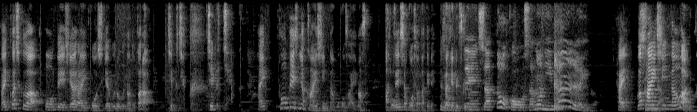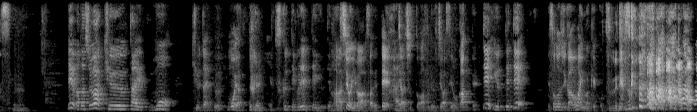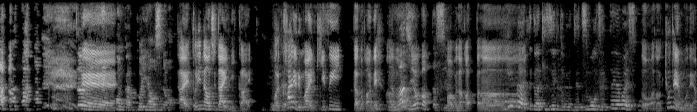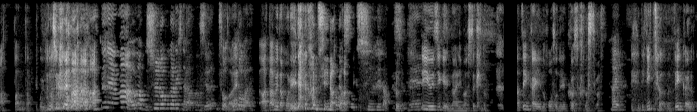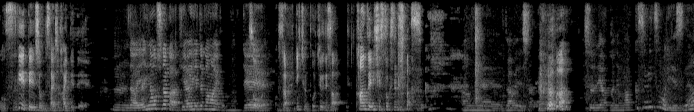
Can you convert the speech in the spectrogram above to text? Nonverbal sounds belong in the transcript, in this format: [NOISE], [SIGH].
はい、詳しくはホームページや LINE 公式やブログなどからチェックチェック。チェックチェック。はい、ホームページには簡易診断もございます。あ前者後者だけで、だけですけど。前者と後者の二分類の。はい、まあ、診断簡易診断はあります。うん。で、私は9タイプも、9タイプ？もうやって、作ってくれって言ってます。話を今されて、はいじゃあちょっと後で打ち合わせようかって。って言ってて、その時間は今結構潰れてるんですけど。[LAUGHS] そういうわけでね、えー今回も取り直しの。はい、取り直し第2回。これい帰る前に気づいたのがね、や、のマジ良かったっすよ。危なかったな家帰ってから気づいた時の絶望絶対やばいっすもん。そうあの去年もねあったんだってこういう話がね去年はうまく収録ができなかったんですよね。そうだね音がね。あダメだこれみたいな感じになってた死んでたんですよってね。いう事件がありましたけど前回の放送で詳しく話してますはい。でりっちゃんがさ前回の方すげえテンションで最初入っててうん、だからやり直しだから気合い入れていかないとと思って。そうそしたらりっちゃん途中でさ完全に失速しててさあのね、ダメでしたね。[LAUGHS] それでやっぱね、マックス見積もりですね。[LAUGHS]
